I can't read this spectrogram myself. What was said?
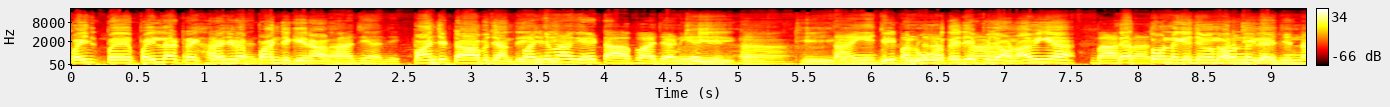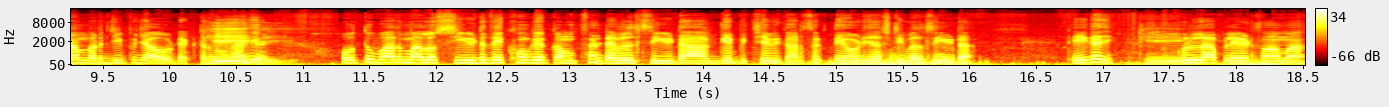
ਪਹਿ- ਪਹਿ- ਪਹਿਲਾ ਟਰੈਕਟਰ ਆ ਹਾਂਜੀ, ਜਿਹੜਾ ਹਾਂਜੀ। ਪੰਜ ਗੇਅਰਾਂ ਵਾਲਾ ਹਾਂਜੀ ਹਾਂਜੀ ਪੰਜ ਟਾਪ ਜਾਂਦੇ ਜਿਹੜੇ। ਪੰਜਵਾਂ ਗੇਅਰ ਟਾਪ ਆ ਜਾਣੀ ਹੈ ਜੀ ਠੀਕ ਜੀ, ਠੀਕ ਤਾਂ ਇਹ ਜੀ। ਰੋਡ ਤੇ ਜੇ। ਭਜਾਉਣਾ ਵੀ ਆ ਤੇ। ਤੁੰਨ ਕੇ ਜਿਵੇਂ ਮਰਜ਼ੀ ਲੈ। ਜਿੰਨਾ ਮਰਜ਼ੀ ਭਜਾਓ ਟਰੈਕਟਰ ਨੂੰ ਠੀਕ ਹਾਂਜੀ ਹੈ ਜੀ। ਉਸ ਤੋਂ ਬਾਅਦ ਮੰਨ ਲਓ ਸੀਟ ਦੇਖੋਗੇ ਕੰਫਰਟੇਬਲ ਸੀਟ ਆ ਅੱਗੇ ਪਿੱਛੇ ਵੀ ਕਰ ਸਕਦੇ ਹੋ ਐਡਜਸਟੇਬਲ ਸੀਟ ਆ ਠੀਕ ਹੈ ਜੀ? ਠੀਕ ਹੈ। ਖੁੱਲਾ ਪਲੇਟਫਾਰਮ ਆ।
